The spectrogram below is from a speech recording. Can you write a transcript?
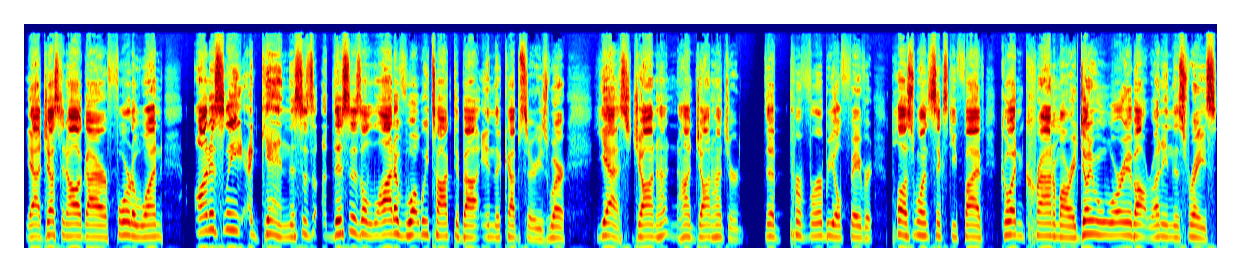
Yeah, Justin Allgaier 4 to 1. Honestly, again, this is this is a lot of what we talked about in the Cup Series where yes, John Hunt, John Hunter the proverbial favorite plus 165. Go ahead and crown him already. Don't even worry about running this race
